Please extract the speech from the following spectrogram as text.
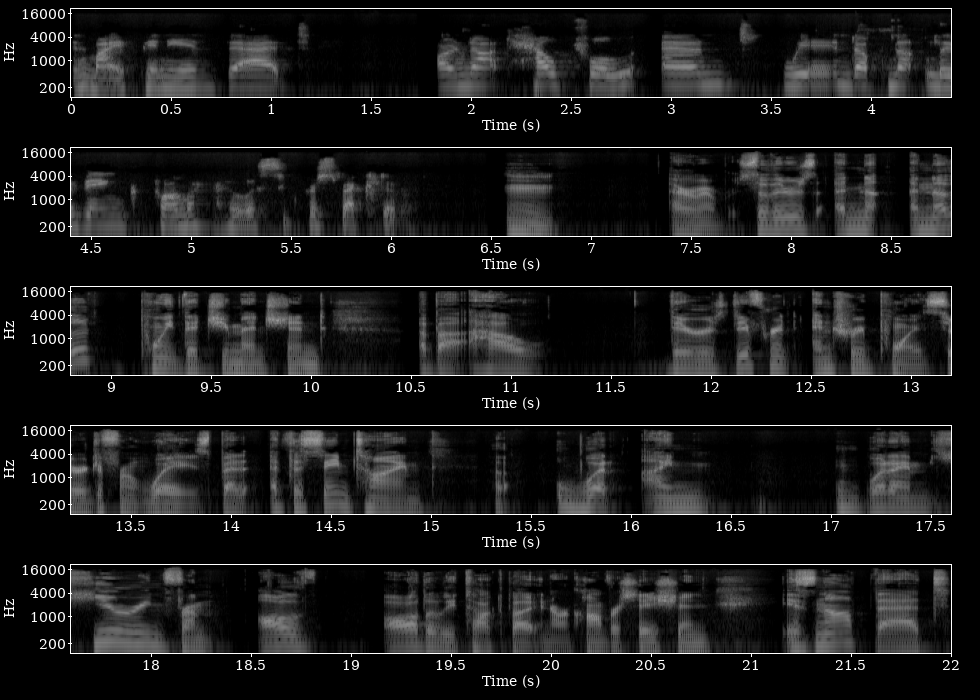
in my opinion that are not helpful and we end up not living from a holistic perspective I remember. So there's an- another point that you mentioned about how there's different entry points. There are different ways, but at the same time, uh, what I'm what I'm hearing from all all that we talked about in our conversation is not that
